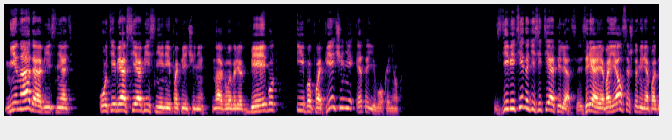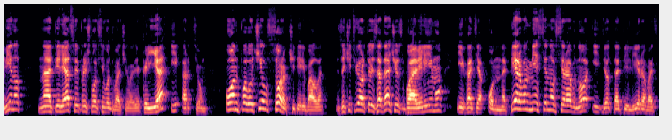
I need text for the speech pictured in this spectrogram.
«Не надо объяснять. У тебя все объяснения по печени», – нагло врет Бейбут, ибо по печени это его конек. С девяти до десяти апелляций. Зря я боялся, что меня подвинут. На апелляцию пришло всего два человека – я и Артем. Он получил 44 балла. За четвертую задачу сбавили ему, и хотя он на первом месте, но все равно идет апеллировать.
